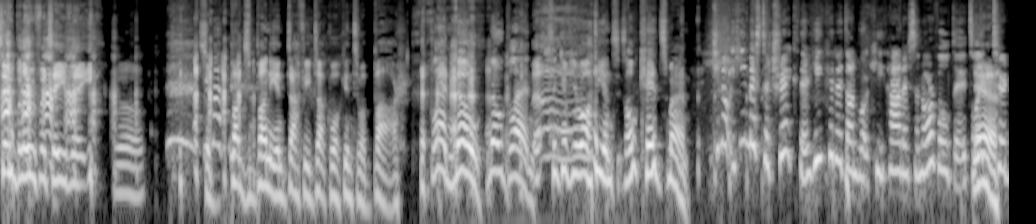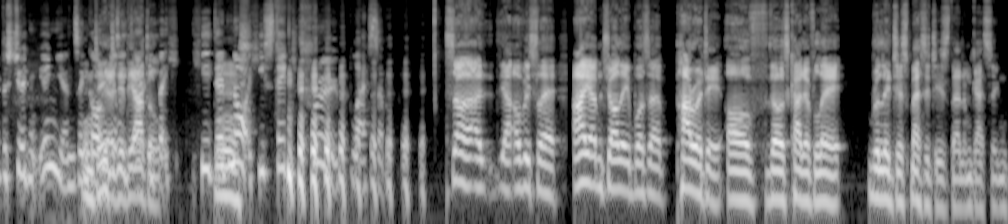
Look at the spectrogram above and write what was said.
Too blue for TV. Oh. So Bugs Bunny and Daffy Duck walk into a bar. Glen, no, no, Glen. Think of your audience. It's all kids, man. Do you know, he missed a trick there. He could have done what Keith Harris and Orville did, like Yeah. toured the student unions and got Indeed. Yeah, really did the dirty, but he, he did Yes. not. He stayed true, bless him. So uh, yeah, obviously, I.M. Jolly was a parody of those kind of late religious messages. Then I'm guessing,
